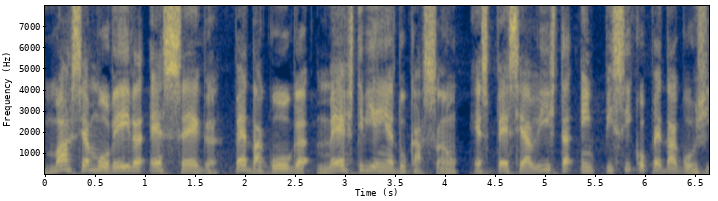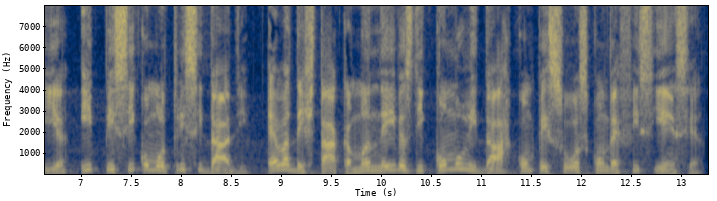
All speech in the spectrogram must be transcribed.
Márcia Moreira é cega, pedagoga, mestre em educação, especialista em psicopedagogia e psicomotricidade. Ela destaca maneiras de como lidar com pessoas com deficiência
